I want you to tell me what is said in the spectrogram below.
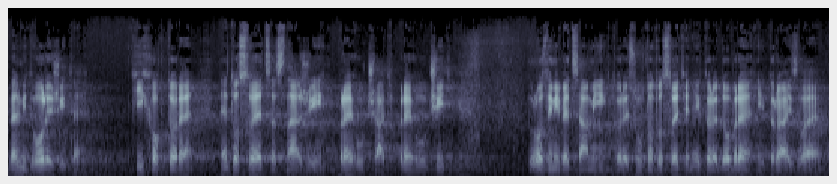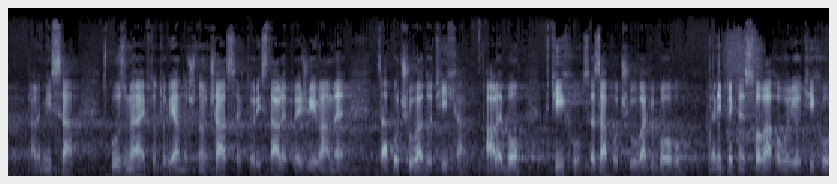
veľmi dôležité. Ticho, ktoré tento svet sa snaží prehúčať, prehlúčiť rôznymi vecami, ktoré sú v tomto svete, niektoré dobré, niektoré aj zlé. Ale my sa skúsme aj v tomto vianočnom čase, ktorý stále prežívame, započúvať do ticha, alebo v tichu sa započúvať k Bohu. Veľmi pekné slova hovorí o tichu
